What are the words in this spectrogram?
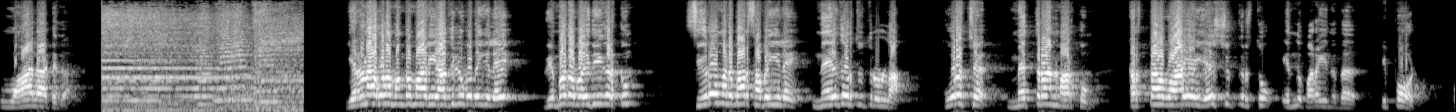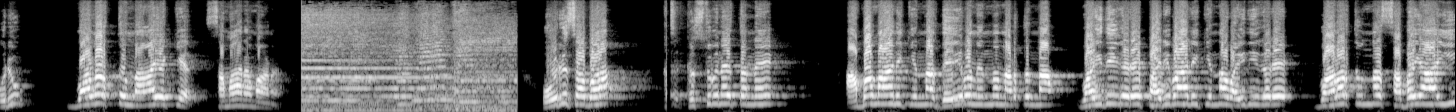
വാലാട്ടുക. എറണാകുളം അങ്കമാലി അതിരൂപതയിലെ വിമത വൈദികർക്കും സീറോ മലബാർ സഭയിലെ നേതൃത്വത്തിലുള്ള കുറച്ച് മെത്രാന്മാർക്കും കർത്താവായ യേശു ക്രിസ്തു എന്ന് പറയുന്നത് ഇപ്പോൾ ഒരു വളർത്തു നായയ്ക്ക് സമാനമാണ്. ഒരു സഭ ക്രിസ്തുവിനെ തന്നെ അപമാനിക്കുന്ന ദൈവനിന്ന് നടത്തുന്ന വൈദികരെ പരിപാലിക്കുന്ന വൈദികരെ വളർത്തുന്ന സഭയായി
